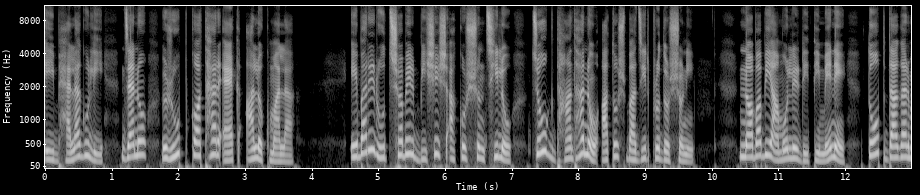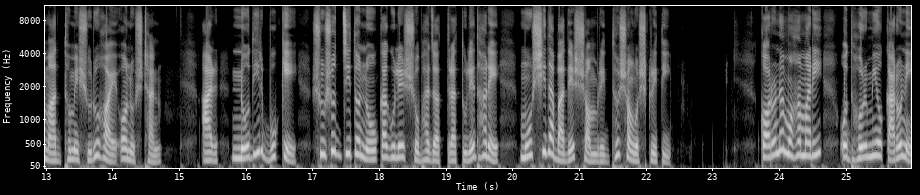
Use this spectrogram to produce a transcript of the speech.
এই ভেলাগুলি যেন রূপকথার এক আলোকমালা। এবারের উৎসবের বিশেষ আকর্ষণ ছিল চোখ ধাঁধানো আতসবাজির প্রদর্শনী। নবাবী আমলের রীতি মেনে তোপ দাগার মাধ্যমে শুরু হয় অনুষ্ঠান। আর নদীর বুকে সুসজ্জিত নৌকাগুলির শোভাযাত্রা তুলে ধরে মুর্শিদাবাদের সমৃদ্ধ সংস্কৃতি। করোনা মহামারী ও ধর্মীয় কারণে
